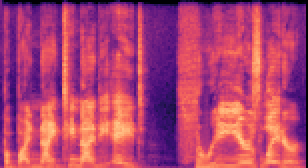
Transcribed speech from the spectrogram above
But by 1998, three years later,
